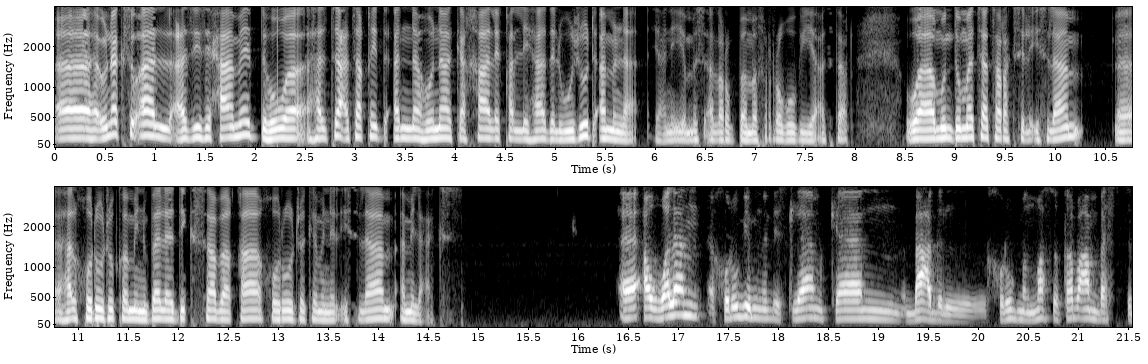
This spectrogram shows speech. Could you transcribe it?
هناك سؤال عزيزي حامد هو هل تعتقد أن هناك خالقا لهذا الوجود أم لا؟ يعني مسألة ربما في الربوبية أكثر. ومنذ متى تركت الإسلام؟ آه، هل خروجك من بلدك سبق خروجك من الإسلام أم العكس؟ آه، اولا خروجي من الإسلام كان بعد الخروج من مصر طبعا بس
